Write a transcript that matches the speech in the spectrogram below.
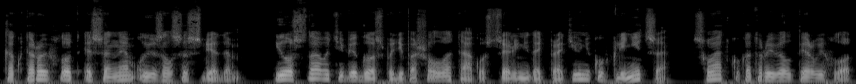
как второй флот СНМ увязался следом, и, о слава тебе, Господи, пошел в атаку с целью не дать противнику вклиниться в схватку, которую вел первый флот,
